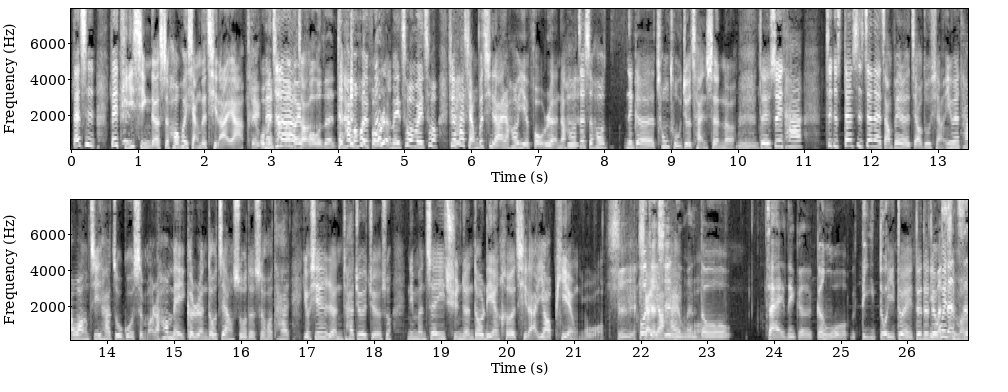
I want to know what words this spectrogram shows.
但是被提醒的时候会想得起来呀。对，我们知道要找否认，对，他们会否认，没错没错，就他想不起来，然后也否认，然后这时候那个冲突就产生了。对，所以他这个，但是站在长辈的角度想，因为他忘记他做过什么，然后每个人都这样说的时候，他有些人他就会觉得说，你们这一群人都联合起来要骗我，是，或者是你们都。在那个跟我敌对，敌对，对对对，为什么？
